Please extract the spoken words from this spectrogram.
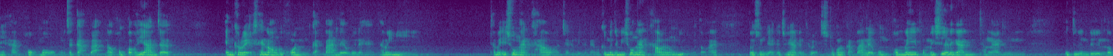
นี่ยครับหกโมงผมจะกลับละแล้วผมก็พยายามจะ encourage ให้น้องทุกคนกลับบ้านเร็วด้วยนะฮะถ้าไม่มี ถ้าไม่ใช่ช่วงงานเข้าอะจะทำยังไงคือมันจะมีช่วงงานเข้าที่ต้องอยู่แต่ว่าโดยส่วนใหญ่ก็พยายาม encourage ทุกคนกลับบ้านเร็วผมผมไม่ผมไม่เชื่อในการทำงานถึงดื่นดื่นแล้ว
